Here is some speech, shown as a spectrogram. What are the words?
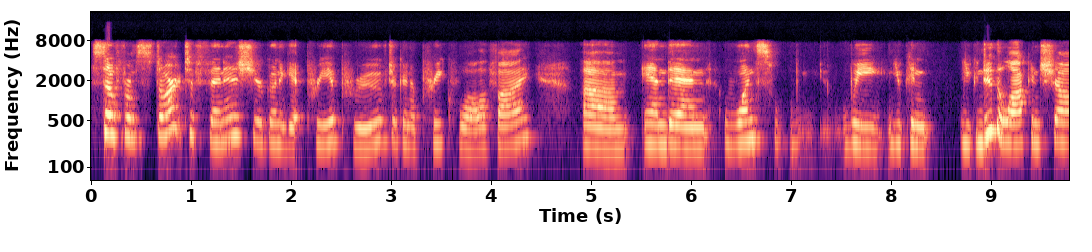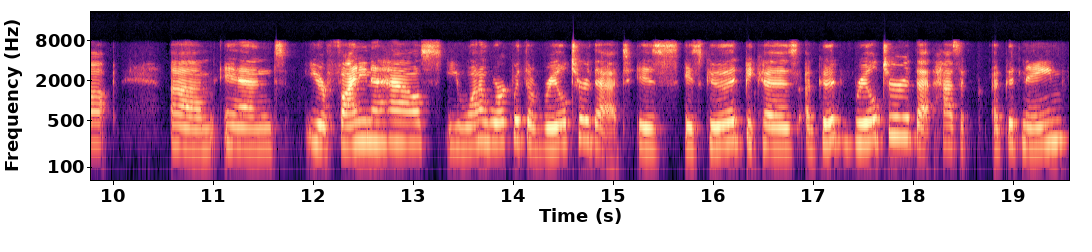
So from start to finish, you're going to get pre-approved, you're going to pre-qualify. Um, and then once we, you can, you can do the lock and shop um, and you're finding a house, you want to work with a realtor that is, is good because a good realtor that has a, a good name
